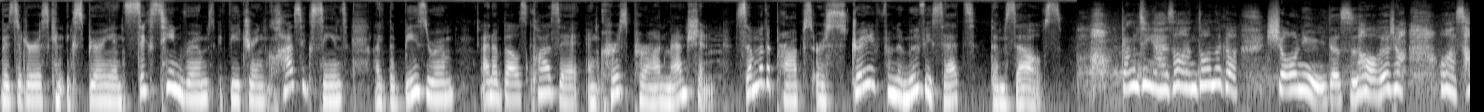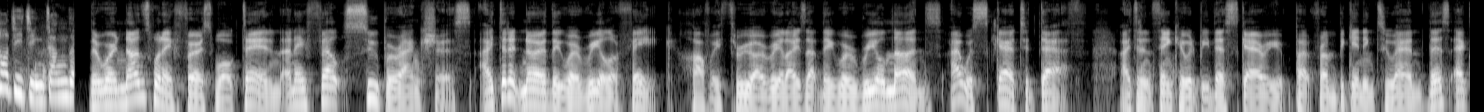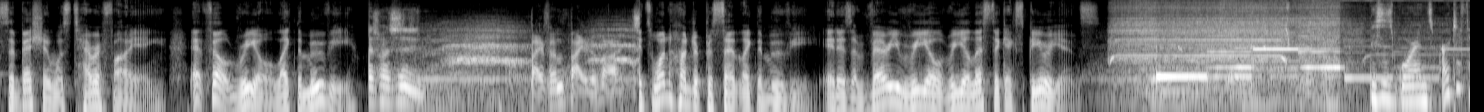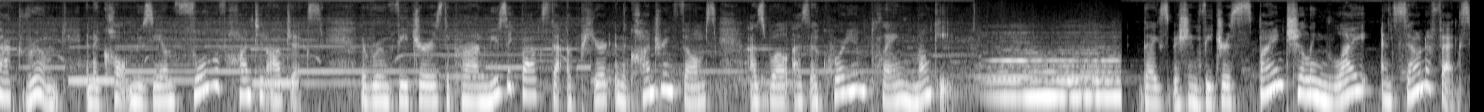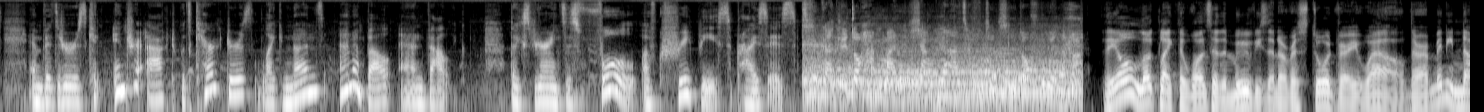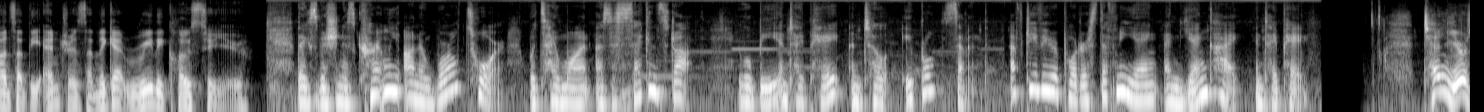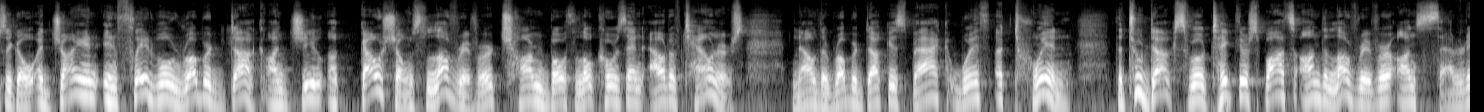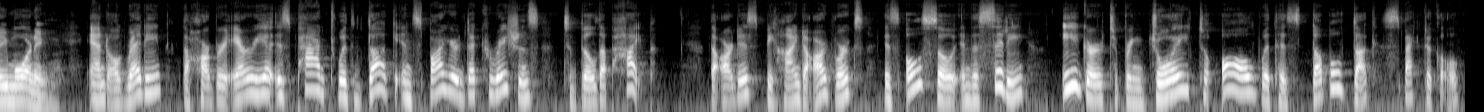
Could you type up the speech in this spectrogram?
Visitors can experience 16 rooms featuring classic scenes like the Bee's Room, Annabelle's Closet, and Curse Perron Mansion. Some of the props are straight from the movie sets themselves. 刚进来的时候，很多那个修女的时候，我就想，哇，超级紧张的。There were nuns when I first walked in, and I felt super anxious. I didn't know they were real or fake. Halfway through, I realized that they were real nuns. I was scared to death. I didn't think it would be this scary, but from beginning to end, this exhibition was terrifying. It felt real, like the movie. It's 100% like the movie. It is a very real, realistic experience. This is Warren's artifact room, an occult museum full of haunted objects. The room features the Perron music box that appeared in the Conjuring films, as well as the accordion playing monkey. The exhibition features spine chilling light and sound effects, and visitors can interact with characters like nuns, Annabelle, and Valak. The experience is full of creepy surprises. They all look like the ones in the movies and are restored very well. There are many nuns at the entrance and they get really close to you. The exhibition is currently on a world tour with Taiwan as the second stop. It will be in Taipei until April 7th. FTV reporter Stephanie Yang and Yang Kai in Taipei. 10 years ago, a giant inflatable rubber duck on G- uh, Kaohsiung's Love River charmed both locals and out of towners. Now the rubber duck is back with a twin. The two ducks will take their spots on the Love River on Saturday morning. And already, the harbor area is packed with duck inspired decorations to build up hype. The artist behind the artworks is also in the city, eager to bring joy to all with his double duck spectacle.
